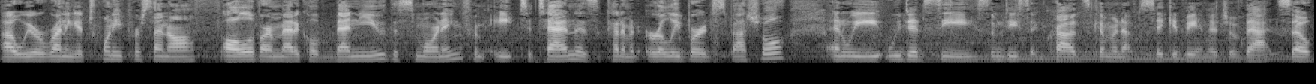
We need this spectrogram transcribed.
Uh, we were running a 20% off all of our medical menu this morning from 8 to 10 as kind of an early bird special. And we, we did see some decent crowds coming up to take advantage of that. So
